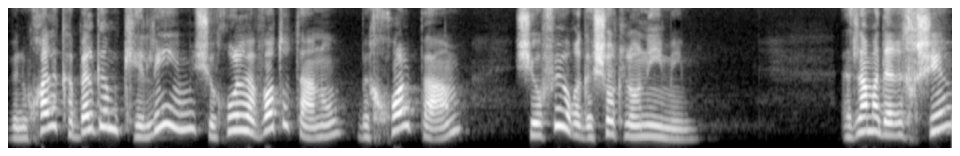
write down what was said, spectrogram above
ונוכל לקבל גם כלים שיוכלו ללוות אותנו בכל פעם שיופיעו רגשות לא נעימים. אז למה דרך שיר?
